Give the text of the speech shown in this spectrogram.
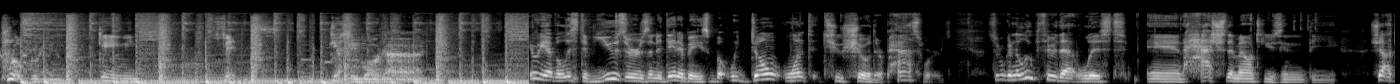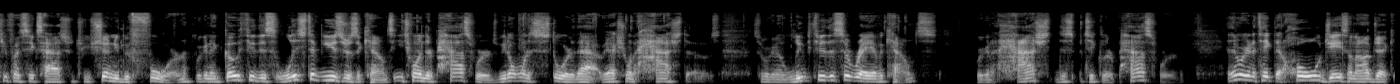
Programming, gaming, fitness. Jesse Warden. Here we have a list of users in a database, but we don't want to show their passwords. So we're going to loop through that list and hash them out using the SHA-256 hash, which we've shown you before. We're going to go through this list of users' accounts, each one of their passwords. We don't want to store that. We actually want to hash those. So we're going to loop through this array of accounts. We're going to hash this particular password. And then we're going to take that whole JSON object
